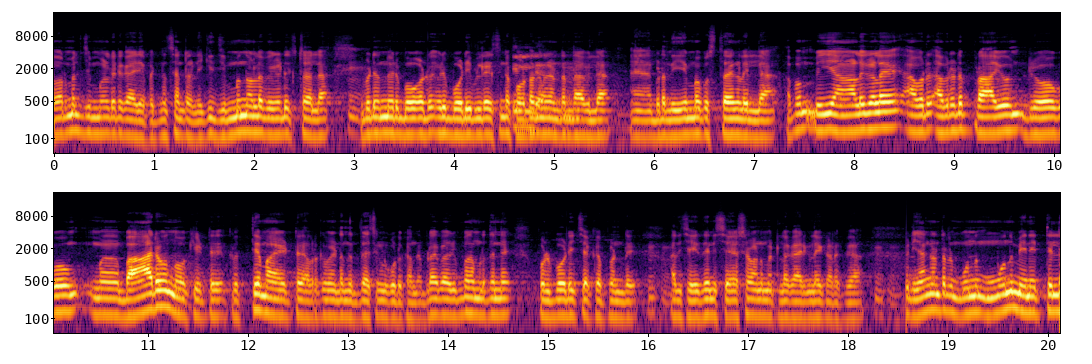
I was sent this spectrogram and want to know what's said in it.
നോർമൽ ജിമ്മുകളുടെ ഒരു കാര്യം ഫിറ്റ്നസ് സെന്റർ എനിക്ക് ജിം എന്നുള്ള വീട് ഇഷ്ടമല്ല. ഇവിടെ ഒന്നും ഒരു ബോഡി ഒരു ബോഡി ബിൽഡേഴ്സിന്റെ ഫോട്ടോ ഒന്നും കണ്ടിട്ടുണ്ടാവില്ല. ഇവിടെ നിയമ പുസ്തകങ്ങളില്ല. അപ്പം ഈ ആളുകളെ അവർ അവരുടെ പ്രായവും രോഗവും ഭാരവും നോക്കിയിട്ട് കൃത്യമായിട്ട് അവർക്ക് വേണ്ട നിർദ്ദേശങ്ങൾ കൊടുക്കാൻ ഇവിടെ വരുമ്പോൾ നമ്മൾ തന്നെ ഫുൾ ബോഡി ചെക്കപ്പ് ഉണ്ട്. അത് ചെയ്തതിന് ശേഷമാണ് മറ്റുള്ള കാര്യങ്ങളിലേക്ക് കടക്കുക. പിന്നെ ഞാൻ കണ്ടിട്ടുണ്ട് മൂന്ന് മൂന്ന് മിനിറ്റിൽ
